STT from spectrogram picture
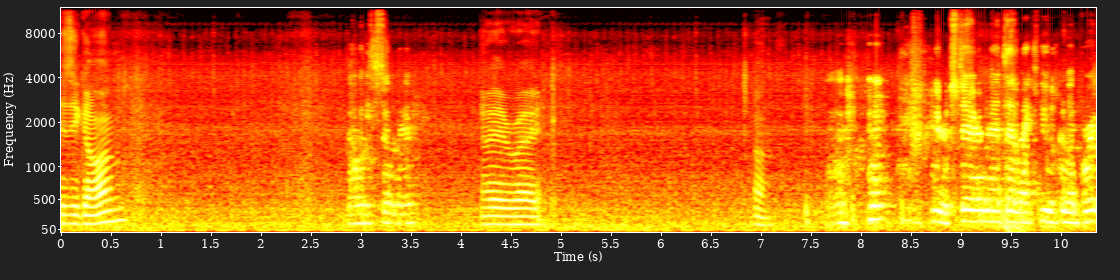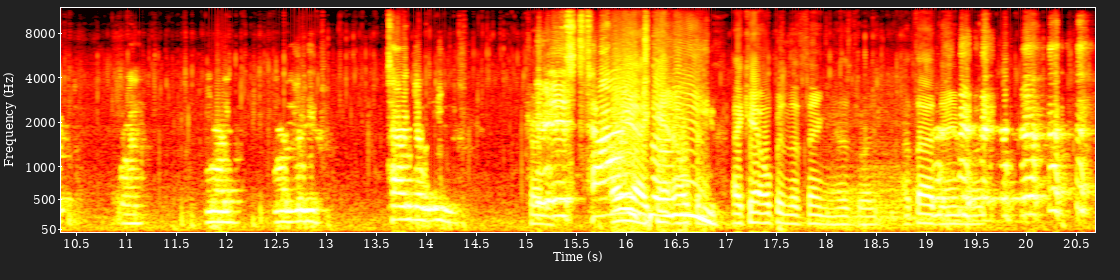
Is he gone? No, he's still there. Hey, right. Huh. you were staring at that like he was gonna break. Run. Run. Run, leave. Time to leave. Trying to- It's time Oh yeah, I can't leave. open. I can't open the thing. That's right. I thought Dame was.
